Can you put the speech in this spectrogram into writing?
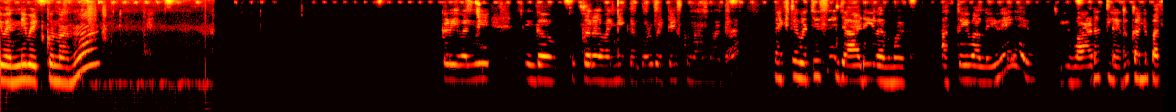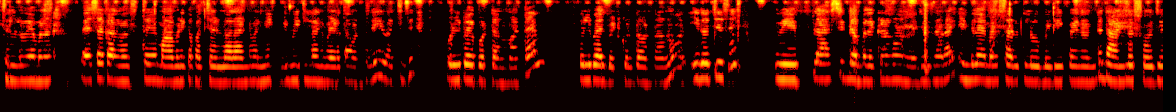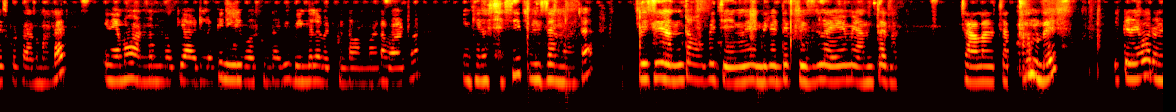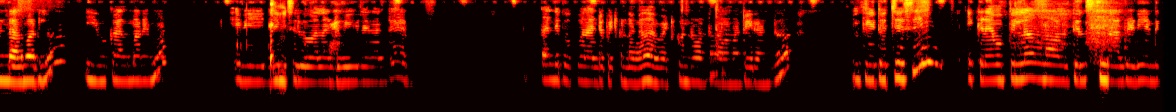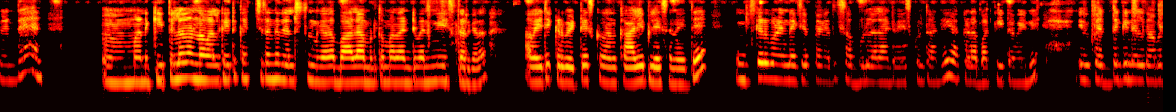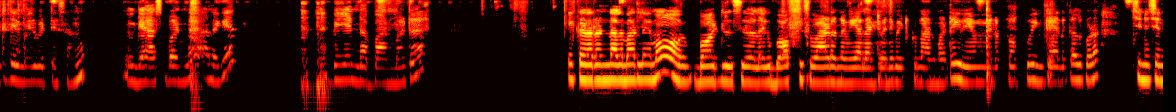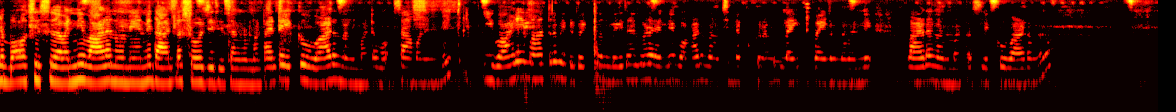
ఇవన్నీ పెట్టుకున్నాను. ఇక్కడ ఇవన్నీ ఇంకా కుక్కర్ అవన్నీ ఇక్కడ కూడా పెట్టేసుకున్నాను నెక్స్ట్ ఇవి వచ్చేసి జాడీలు అనమాట అత్తయ్య వాళ్ళవి ఇవి వాడట్లేదు. కానీ పచ్చళ్ళు ఏమైనా వేసవకాలం వస్తే మామిడికాయ పచ్చళ్ళు అలాంటివన్నీ వీటిలో పెడతా ఉంటుంది. ఇది వచ్చేసి ఉల్లిపాయ పొట్టు అనమాట ఉల్లిపాయలు పెట్టుకుంటూ ఉంటాను. ఇది వచ్చేసి ఇవి ప్లాస్టిక్ డబ్బాలు ఎక్కడ కూడా ఉన్నాయి చూసారా? ఇందులో ఏమైనా సరుకులు మిగిలిపోయిన ఉంటే దాంట్లో స్టోర్ చేసుకుంటాను అనమాట ఇదేమో అన్నంలోకి వాటిలోకి నీళ్ళు పోసుకుంటాయి బిందెలో పెట్టుకుంటాం అనమాట వాటర్. ఇంక వచ్చేసి ఫ్రిడ్జ్ అనమాట ఫ్రిడ్జ్ అంతా ఓపెన్ చేయండి ఎందుకంటే ఫ్రిడ్జ్లో ఏమి అంత చాలా చెత్త ఉంది. ఇక్కడేమో రెండు అలమారులు ఈ ఒక అలమారేమో ఇవి దినుసులు అలాంటివి లేదంటే కందిపప్పు అలాంటివి పెట్టుకుంటాం కదా అవి పెట్టుకుంటూ ఉంటాం అనమాట ఈ రెండు. ఇంకేటి వచ్చేసి ఇక్కడేమో పిల్లలు ఉన్న వాళ్ళకి తెలుస్తుంది ఆల్రెడీ ఎందుకంటే మనకి పిల్లలు ఉన్న వాళ్ళకైతే ఖచ్చితంగా తెలుస్తుంది కదా బాలామృతం అలాంటివన్నీ ఇస్తారు కదా. అవైతే ఇక్కడ పెట్టేసుకున్నాను ఖాళీ ప్లేస్ అని అయితే. ఇక్కడ కూడా ఇందాక చెప్పాను కదా సబ్బులు అలాంటివి వేసుకుంటాను అక్కడ బకెట్ అవన్నీ. ఇవి పెద్ద గిన్నెలు కాబట్టి దీని మీద పెట్టేశాను. గ్యాస్ బండ అలాగే బియ్యం డబ్బా అన్నమాట. ఇక్కడ రెండు అలమార్లు ఏమో బాటిల్స్ అలాగే బాక్సెస్ వాడనవి అలాంటివన్నీ పెట్టుకున్నాను అనమాట ఇవేమో మినపప్పు ఇంకా వెనకాల కూడా చిన్న చిన్న బాక్సెస్ అవన్నీ వాడను ఉన్నాయన్నీ దాంట్లో స్టోర్ చేసేసాను అనమాట అంటే ఎక్కువ వాడను అనమాట సామాన్ అనేది ఈ వాడే మాత్రం ఇక్కడ పెట్టుకోను మిగతావి కూడా అన్నీ వాడను. చిన్న కుక్కర్ లైట్ పైన ఉన్నవన్నీ వాడను అనమాట అసలు ఎక్కువ వాడను.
